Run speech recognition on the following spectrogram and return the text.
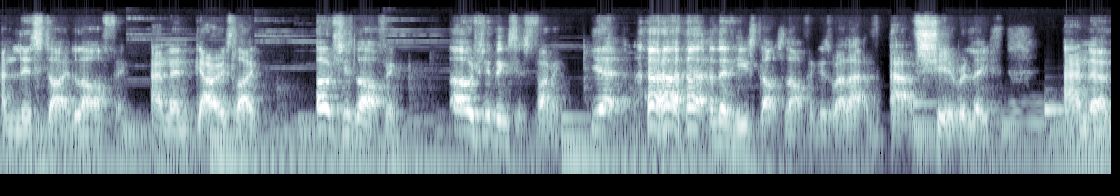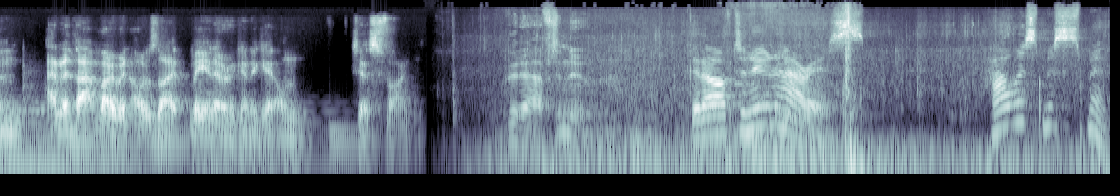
and Liz started laughing, and then Gary's like, oh, she's laughing. Oh, she thinks it's funny. Yeah. and then he starts laughing as well out of, out of sheer relief. And um, and at that moment, I was like, me and her are going to get on just fine. Good afternoon. Good afternoon, Harris. How is Miss Smith?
